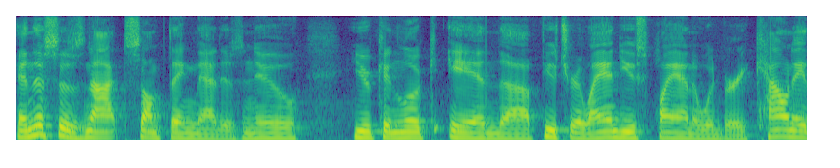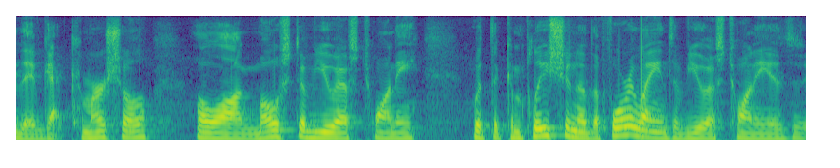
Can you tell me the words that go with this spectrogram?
And this is not something that is new. You can look in the future land use plan of Woodbury County. They've got commercial along most of US 20. With the completion of the four lanes of US 20,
